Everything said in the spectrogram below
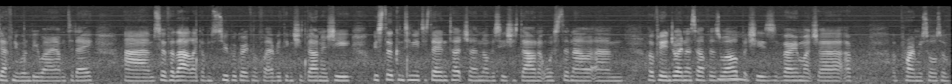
definitely wouldn't be where I am today. Um, so for that, like I'm super grateful for everything she's done, and she we still continue to stay in touch. And obviously she's down at Worcester now, um, hopefully enjoying herself as well. But she's very much a, a, a primary source of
